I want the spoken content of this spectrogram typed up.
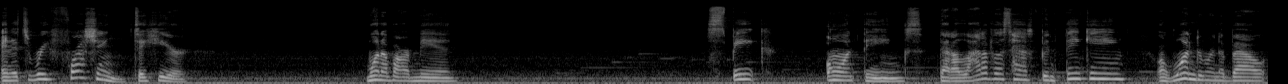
And it's refreshing to hear one of our men speak on things that a lot of us have been thinking or wondering about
